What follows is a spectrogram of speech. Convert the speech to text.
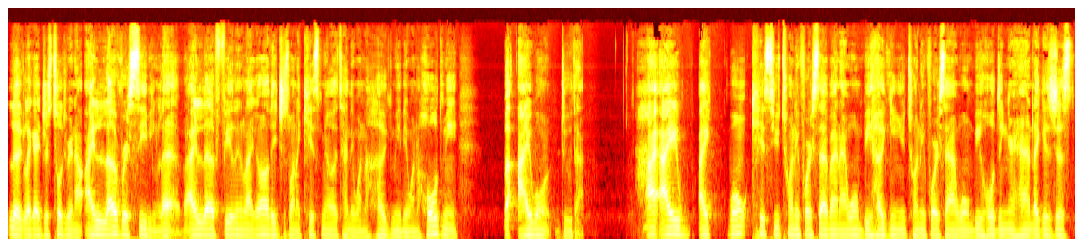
look, like I just told you right now, I love receiving love. I love feeling like oh, they just want to kiss me all the time. They want to hug me. They want to hold me. But I won't do that. I I, I won't kiss you twenty four seven. I won't be hugging you twenty four seven. I won't be holding your hand. Like it's just,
